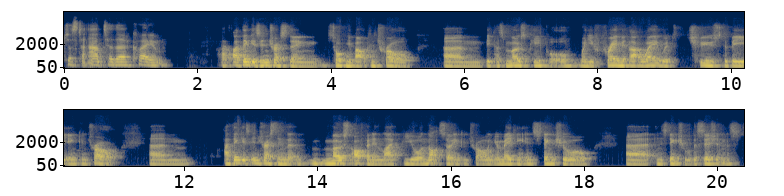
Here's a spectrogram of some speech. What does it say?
just to add to the quote. I think it's interesting talking about control um, because most people, when you frame it that way, would choose to be in control. Um, I think it's interesting that most often in life you're not so in control and you're making instinctual uh, instinctual decisions.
